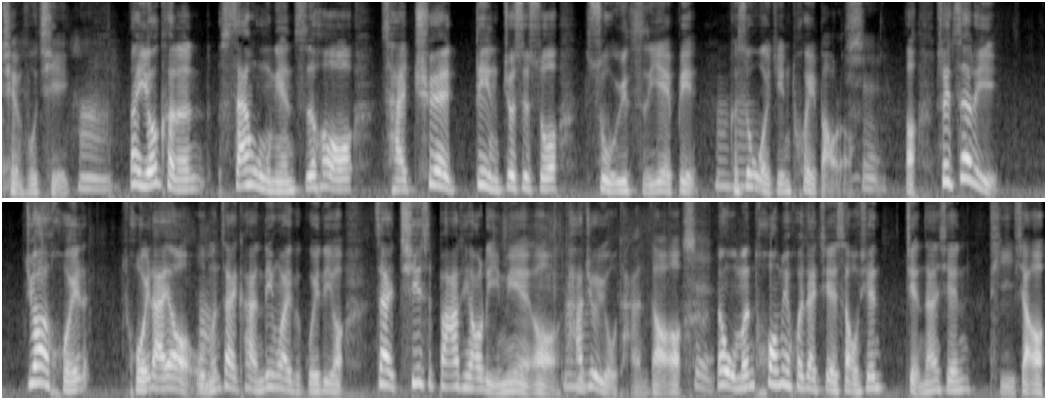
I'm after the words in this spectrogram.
潜伏期，嗯，那有可能三五年之后哦，才确定就是说属于职业病，可是我已经退保了，是。哦，所以这里就要回。回来哦，我们再看另外一个规定哦，在七十八条里面哦，它就有谈到哦。是。那我们后面会再介绍，我先简单先提一下哦。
